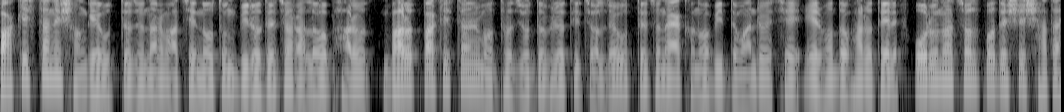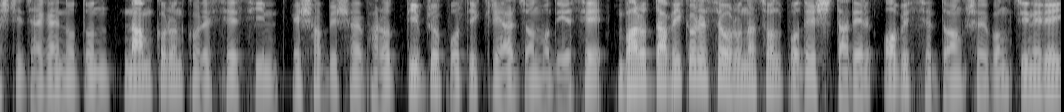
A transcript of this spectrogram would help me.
পাকিস্তানের সঙ্গে উত্তেজনার মাঝে নতুন বিরোধে জড়ালো ভারত। ভারত পাকিস্তানের মধ্যে যুদ্ধবিরতি চললেও উত্তেজনা এখনও বিদ্যমান রয়েছে। এর মধ্যে ভারতের অরুণাচল প্রদেশে সাতাশটি জায়গায় নতুন নামকরণ করেছে চীন। এসব বিষয়ে ভারত তীব্র প্রতিক্রিয়ার জন্ম দিয়েছে। ভারত দাবি করেছে অরুণাচল প্রদেশ তাদের অবিচ্ছেদ্য অংশ এবং চীনের এই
